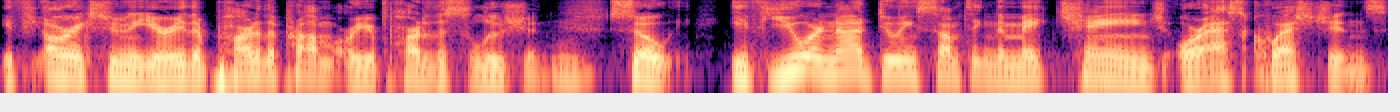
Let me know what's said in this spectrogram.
if or excuse me, you're either part of the problem or you're part of the solution. Mm. So if you are not doing something to make change or ask questions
